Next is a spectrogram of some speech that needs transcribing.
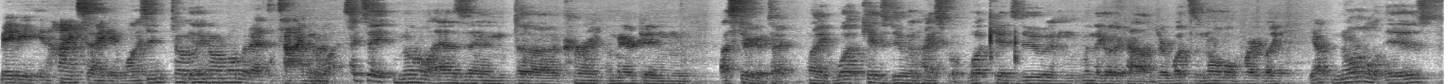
maybe in hindsight it wasn't totally Yeah. normal, but at the time it was. I'd say normal as in the current American uh, stereotype. Like what kids do in high school, what kids do in, when they go to college, or what's the normal part. Like Yep. normal is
